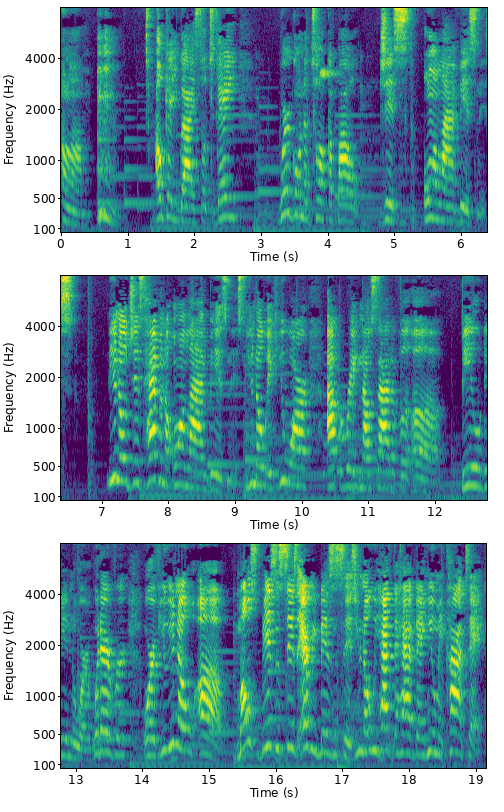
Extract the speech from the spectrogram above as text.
Um, okay, you guys. So today we're going to talk about just online business. You know, just having an online business. You know, if you are operating outside of a, a building or whatever, or if you, you know, uh, most businesses, every businesses, you know, we have to have that human contact.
